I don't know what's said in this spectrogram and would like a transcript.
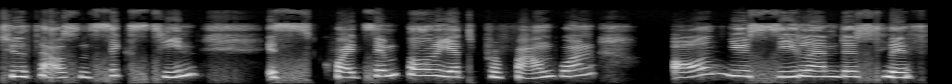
2016, is quite simple yet profound one. All New Zealanders live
